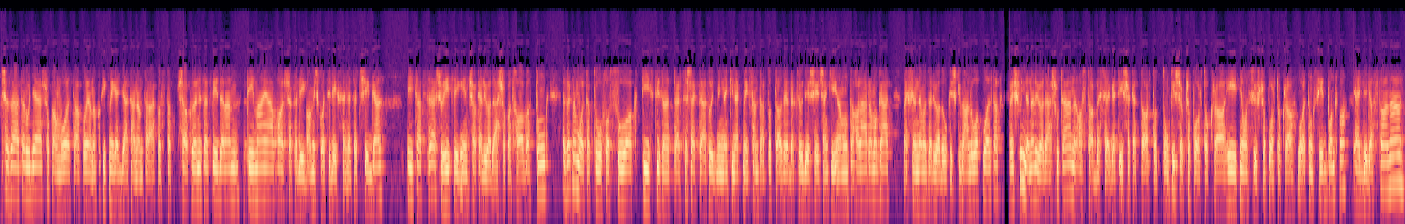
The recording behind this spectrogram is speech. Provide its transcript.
És ezáltal ugye sokan voltak olyanok, akik még egyáltalán nem találkoztak se a környezetvédelem témájával, se pedig a Miskolci légszennyezettséggel. Így tehát az első hétvégén csak előadásokat hallgattunk. Ezek nem voltak túl hosszúak, 10-15 percesek, tehát úgy mindenkinek még fenntartotta az érdeklődését, senki nem mondta halálra magát, meg szerintem az előadók is kiválóak voltak. És minden előadás után asztalbeszélgetéseket tartottunk. Kisebb csoportokra, 7-8 fős csoportokra voltunk szétbontva egy-egy asztalnál,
